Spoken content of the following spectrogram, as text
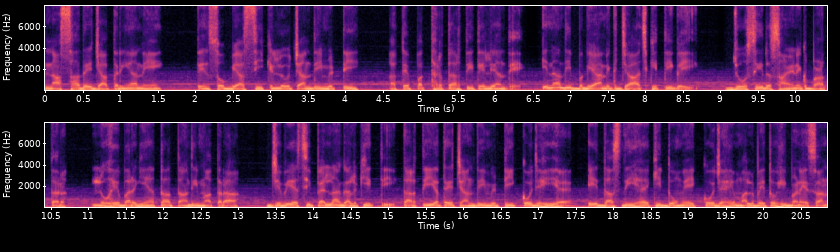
ਨਾਸਾ ਦੇ ਯਾਤਰੀਆਂ ਨੇ 382 ਕਿਲੋ ਚਾਂਦੀ ਮਿੱਟੀ ਅਤੇ ਪੱਥਰ ਧਰਤੀ ਤੇ ਲਿਆਂਦੇ। ਇਹਨਾਂ ਦੀ ਵਿਗਿਆਨਿਕ ਜਾਂਚ ਕੀਤੀ ਗਈ। ਜੋਸ਼ੀ ਰਸਾਇਣਿਕ ਬਣਤਰ, ਲੋਹੇ ਵਰਗੀਆਂ ਧਾਤਾਂ ਦੀ ਮਾਤਰਾ। ਜਿਵੇਂ ਅਸੀਂ ਪਹਿਲਾਂ ਗੱਲ ਕੀਤੀ, ਧਰਤੀ ਅਤੇ ਚਾਂਦੀ ਮਿੱਟੀ ਇੱਕੋ ਜਿਹੀ ਹੈ। ਇਹ ਦੱਸਦੀ ਹੈ ਕਿ ਦੋਵੇਂ ਇੱਕੋ ਜਿਹੇ ਮਲਬੇ ਤੋਂ ਹੀ ਬਣੇ ਸਨ।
